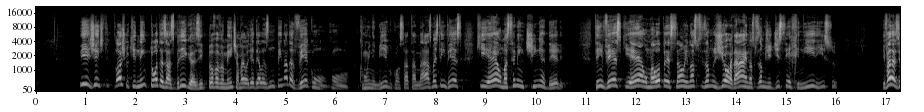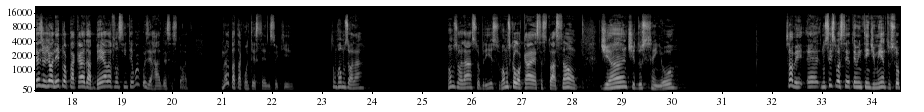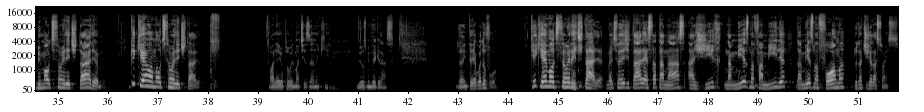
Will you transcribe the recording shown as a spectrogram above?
E, gente, lógico que nem todas as brigas, e provavelmente a maioria delas não tem nada a ver com, com, com o inimigo, com Satanás, mas tem vezes que é uma sementinha dele. Tem vezes que é uma opressão, e nós precisamos de orar, e nós precisamos de discernir isso. E várias vezes eu já olhei para a cara da Bela e falei assim: tem alguma coisa errada nessa história. Não era para estar acontecendo isso aqui. Então vamos orar. Vamos orar sobre isso. Vamos colocar essa situação diante do Senhor. Sabe, é, não sei se você tem um entendimento sobre maldição hereditária. O que, que é uma maldição hereditária? Olha eu problematizando aqui. Deus me dê graça. Já entrei, agora eu vou. O que, que é maldição hereditária? Maldição hereditária é Satanás agir na mesma família, da mesma forma, durante gerações.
